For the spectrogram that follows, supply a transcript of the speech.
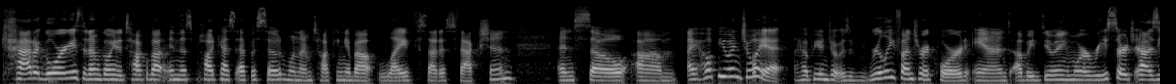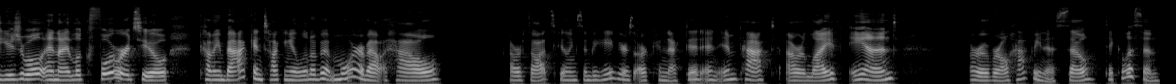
categories that i'm going to talk about in this podcast episode when i'm talking about life satisfaction and so um, I hope you enjoy it. I hope you enjoy it. It was really fun to record, and I'll be doing more research as usual. And I look forward to coming back and talking a little bit more about how our thoughts, feelings, and behaviors are connected and impact our life and our overall happiness. So take a listen.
